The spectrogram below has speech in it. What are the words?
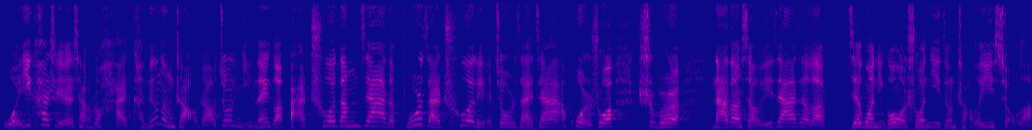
我一开始也是想说，嗨，肯定能找着，就是你那个把车当家的，不是在车里就是在家，或者说是不是拿到小姨家去了？结果你跟我说你已经找了一宿了，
